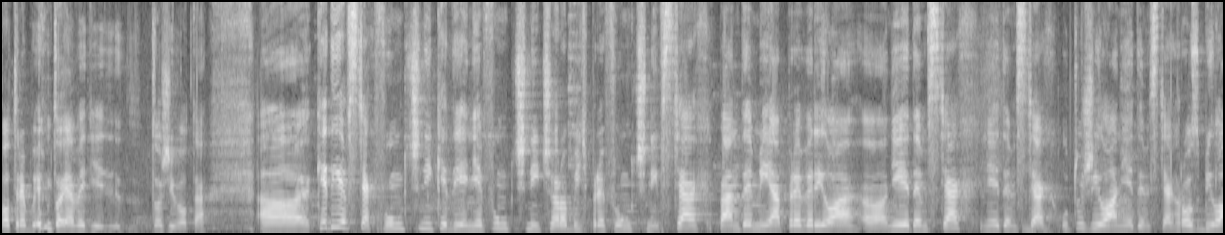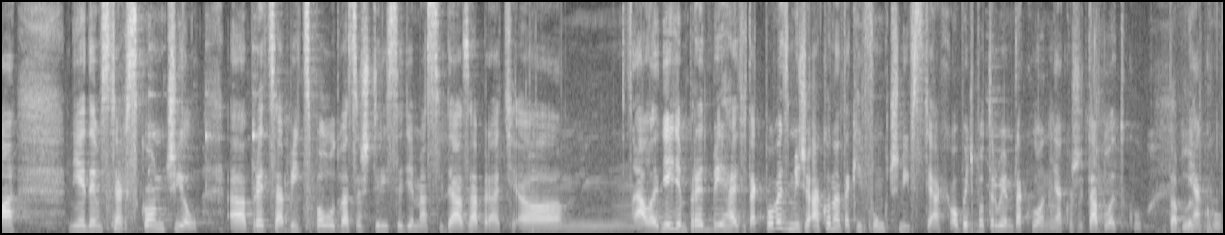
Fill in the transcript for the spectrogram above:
potrebujem to ja vedieť do života. Uh, kedy je vzťah funkčný, kedy je nefunkčný, čo robiť pre funkčný vzťah. Pandémia preverila uh, nejeden vzťah, nejeden vzťah utužila, nejeden vzťah rozbila, nejeden vzťah skončil. Predsa byť spolu 24-7 asi dá zabrať. Um, ale nejdem predbiehať, tak povedz mi, že ako na taký funkčný vzťah. Opäť potrebujem takú len nejakú že tabletku. Tabletku.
